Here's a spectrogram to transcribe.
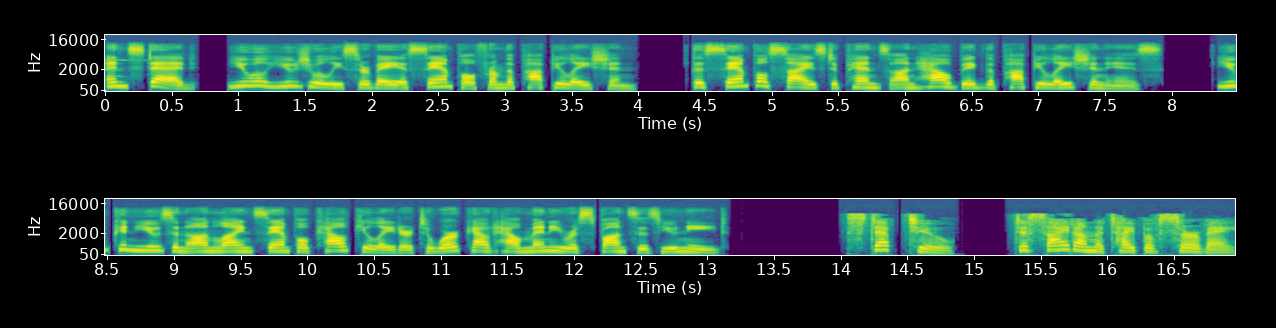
Instead, you will usually survey a sample from the population. The sample size depends on how big the population is. You can use an online sample calculator to work out how many responses you need. Step 2. Decide on the type of survey.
